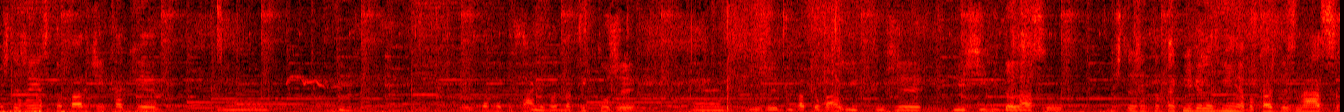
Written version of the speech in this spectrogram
Myślę, że jest to bardziej takie. mm, hmm, jest dobre pytanie, bo dla tych, którzy, e, którzy biwakowali, którzy jeździli do lasu, myślę, że to tak niewiele zmienia, bo każdy z nas e,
